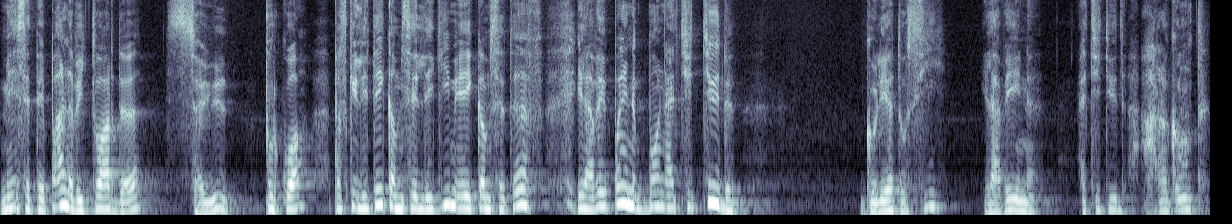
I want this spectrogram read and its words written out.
Mais ce n'était pas la victoire de Saül. Pourquoi? Parce qu'il était comme ces légumes et comme cet œuf. Il n'avait pas une bonne attitude. Goliath aussi, il avait une attitude arrogante.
